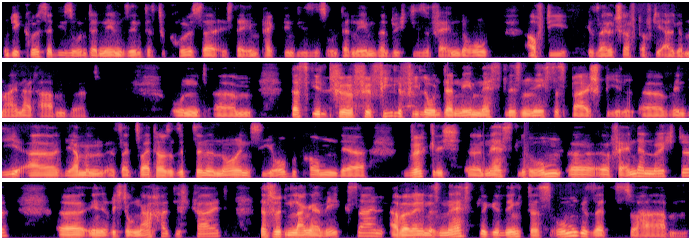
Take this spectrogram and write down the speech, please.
Und je größer diese Unternehmen sind, desto größer ist der Impact, den dieses Unternehmen dann durch diese Veränderung auf die Gesellschaft, auf die Allgemeinheit haben wird. Und ähm, das gilt für, für viele, viele Unternehmen. Nestle ist ein nächstes Beispiel. Äh, wenn die, äh, die haben seit 2017 einen neuen CEO bekommen, der wirklich äh, Nestle um äh, verändern möchte äh, in Richtung Nachhaltigkeit. Das wird ein langer Weg sein, aber wenn es Nestle gelingt, das umgesetzt zu haben,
